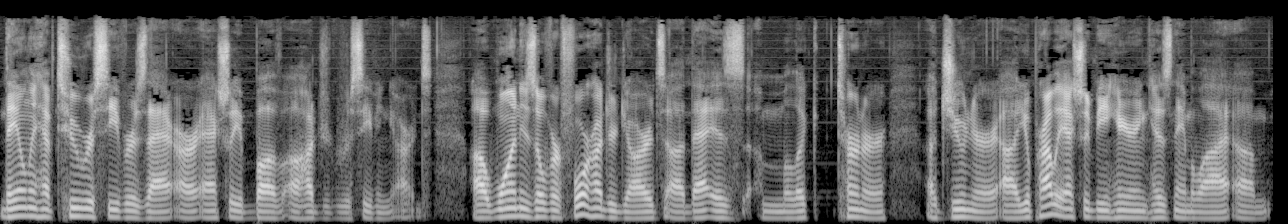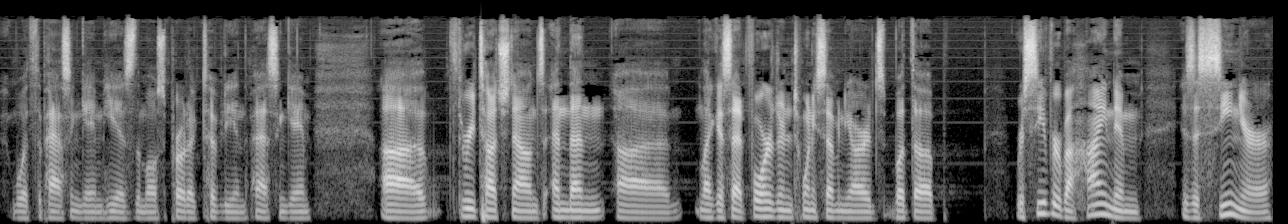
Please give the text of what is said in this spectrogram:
they only have two receivers that are actually above 100 receiving yards. Uh, one is over 400 yards. Uh, that is Malik Turner, a junior. Uh, you'll probably actually be hearing his name a lot um, with the passing game. He has the most productivity in the passing game. Uh, three touchdowns, and then, uh, like I said, 427 yards. But the receiver behind him is a senior,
